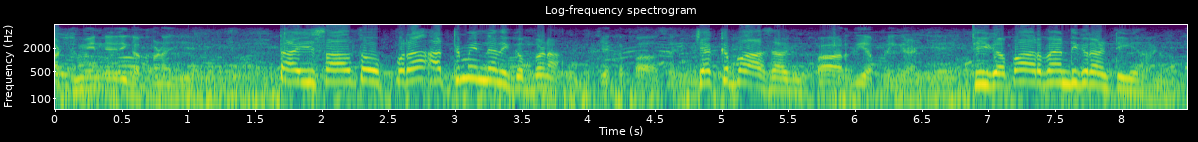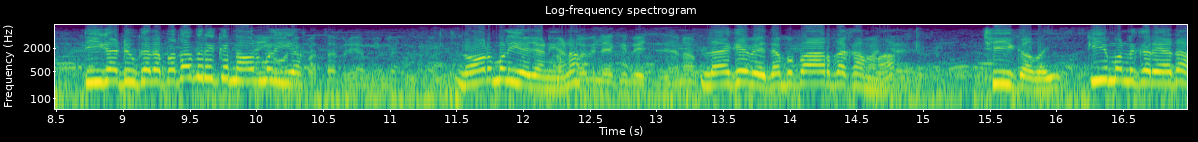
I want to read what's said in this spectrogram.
8 ਮਹੀਨੇ ਦੀ ਗੱਭਣਾ ਜੀ ਇਹ। 2.5 ਸਾਲ ਤੋਂ ਉੱਪਰ ਆ 8 ਮਹੀਨੇ ਦੀ ਗੱਭਣਾ ਚੈੱਕ ਪਾਸ ਹੈ ਜੀ। ਚੈੱਕ ਪਾਸ ਆ ਗਈ ਭਾਰ ਦੀ ਆਪਣੀ ਗਾਰੰਟੀ ਹੈ ਜੀ। ਠੀਕ ਆ ਭਾਰ ਪੈਣ ਦੀ ਗਾਰੰਟੀ ਆ। ਹਾਂਜੀ। ਟੀਕਾ ਟੂਕਾ ਦਾ ਪਤਾ ਵੀਰੇ ਕਿ ਨਾਰਮਲ ਹੀ ਆ? ਪਤਾ ਵੀਰੇ ਅੰਮੀ ਮੈਂ ਨਾਰਮਲ ਹੀ ਆ ਜਾਣੀ ਹੈ ਨਾ? ਆਪਾਂ ਵੀ ਲੈ ਕੇ ਵੇਚਦੇ ਆ ਨਾ। ਲੈ ਕੇ ਵੇਚਦੇ ਆ, ਵਪਾਰ ਦਾ ਕੰਮ ਆ। ਹਾਂਜੀ, ਠੀਕ ਆ ਬਾਈ। ਕੀ ਮੁੱਲ ਕਰਿਆ ਇਹਦਾ?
